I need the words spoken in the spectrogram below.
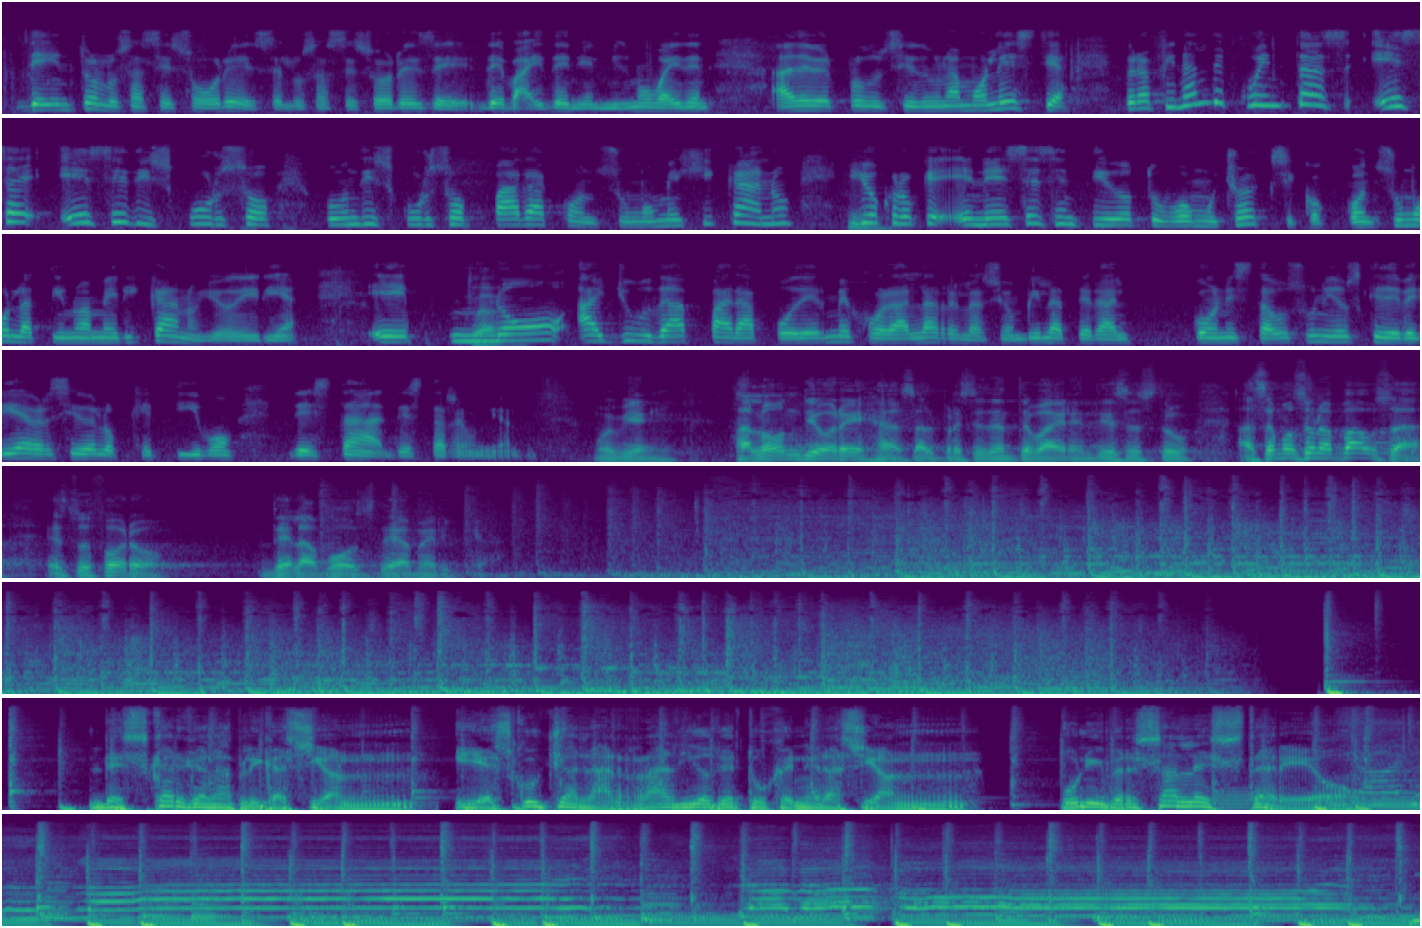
dentro de los asesores, los asesores de, Biden y el mismo Biden ha de haber producido una molestia. Pero a final de cuentas, ese, ese discurso fue un discurso para consumo mexicano y yo mm. creo que en ese sentido tuvo mucho éxito, consumo latinoamericano, yo diría. Eh, no ayuda para poder mejorar la relación bilateral con Estados Unidos, que debería haber sido el objetivo de esta, de esta reunión. Muy bien. Jalón de orejas al presidente Biden, dices tú. Hacemos una pausa. Esto es Foro de la voz de América. Descarga la aplicación y escucha la radio de tu generación. Universal Estéreo.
